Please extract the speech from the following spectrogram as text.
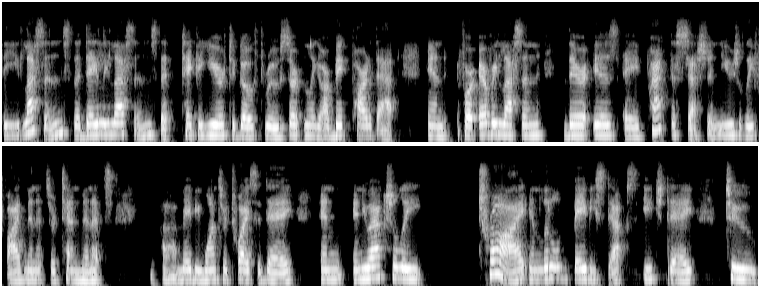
the lessons, the daily lessons that take a year to go through, certainly are a big part of that. And for every lesson, there is a practice session, usually five minutes or ten minutes, uh, maybe once or twice a day, and and you actually try in little baby steps each day to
